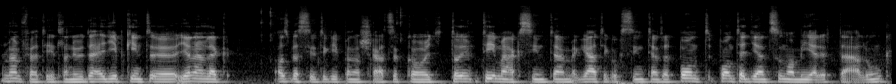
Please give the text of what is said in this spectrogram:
Nem feltétlenül, de egyébként jelenleg azt beszéltük éppen a srácokkal, hogy témák szinten, meg játékok szinten, tehát pont, pont egy ilyen cunami előtt állunk.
